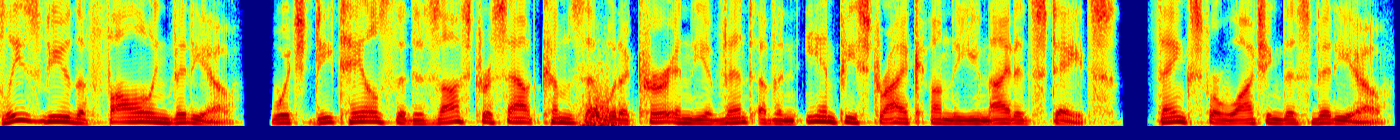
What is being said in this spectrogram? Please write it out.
Please view the following video, which details the disastrous outcomes that would occur in the event of an EMP strike on the United States. Thanks for watching this video.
